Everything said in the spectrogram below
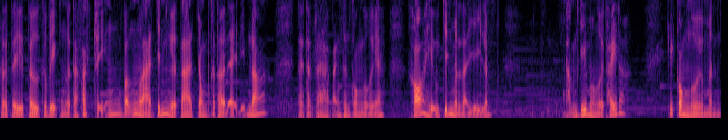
Rồi từ từ cái việc mà người ta phát triển vẫn là chính người ta trong cái thời đại điểm đó. Tại thật ra bản thân con người á, khó hiểu chính mình là gì lắm. Thậm chí mọi người thấy đó cái con người mình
